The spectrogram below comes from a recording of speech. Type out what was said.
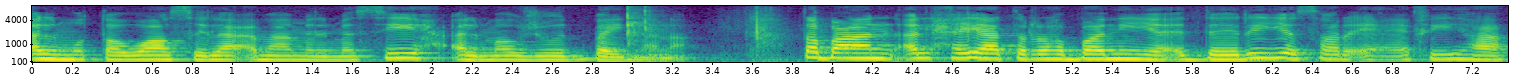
المتواصلة أمام المسيح الموجود بيننا. طبعا الحياة الرهبانية الديرية صار فيها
